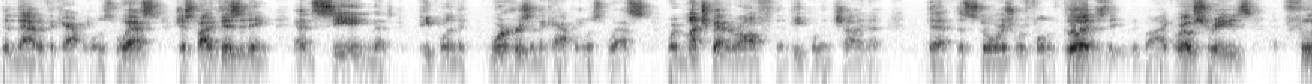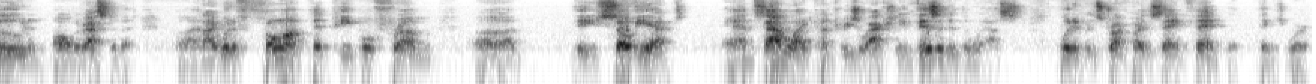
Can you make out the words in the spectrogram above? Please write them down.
than that of the capitalist West, just by visiting and seeing that people in the workers in the capitalist West were much better off than people in China, that the stores were full of goods, that you could buy groceries and food and all the rest of it. Uh, and I would have thought that people from uh, the Soviet and satellite countries who actually visited the West would have been struck by the same thing, that things were,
